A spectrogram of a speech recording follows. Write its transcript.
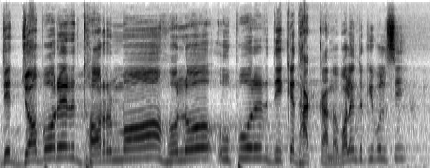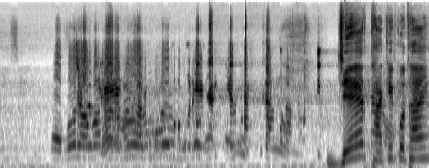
যে জবরের ধর্ম হলো উপরের দিকে ধাক্কানো। বলেন তো কি বলছি জবরের ধর্ম উপরে থেকে থাকানো জের থাকে কোথায়?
